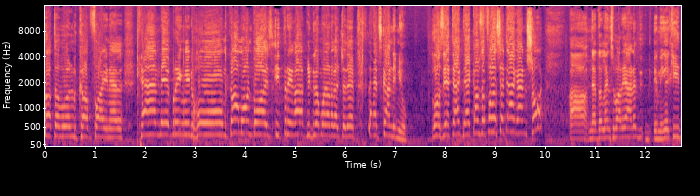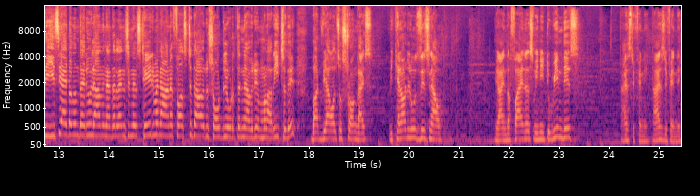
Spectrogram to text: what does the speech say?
Qatar world cup final can they bring it home come on boys ഇത്രയും കാലം കിട്ടില്ല പോലെയാണ് കളിച്ചത്. Let's continue goes the attack. There comes the first attack and shot. Netherlands പറയാണ് "ദി- നിങ്ങൾക്ക് ഇത് ഈസി ആയിട്ടൊന്നും തരൂല എന്ന് നെതർലാൻഡ്സിന്റെ സ്റ്റേറ്റ്മെന്റ് ആണ്. ഫസ്റ്റ് ആ ഒരു ഷോട്ടിലൂടെ തന്നെ അവർ നമ്മൾ അറിയിച്ചത്. But we are also strong guys we cannot lose this now we are in the finals we need to win this nice defending nice defending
